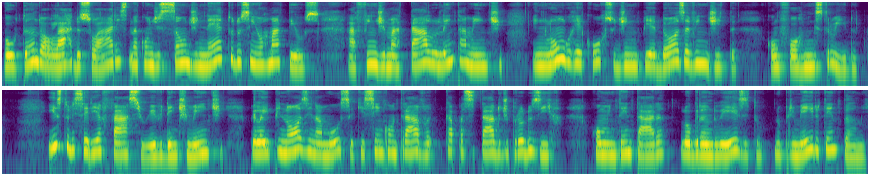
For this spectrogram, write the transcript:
voltando ao lar dos Soares na condição de neto do senhor Mateus, a fim de matá-lo lentamente, em longo recurso de impiedosa vindita, conforme instruído. Isto lhe seria fácil, evidentemente, pela hipnose na moça que se encontrava capacitado de produzir, como intentara, logrando êxito no primeiro tentame.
